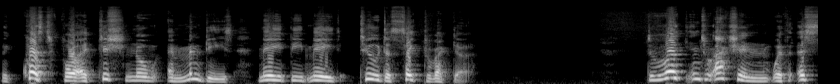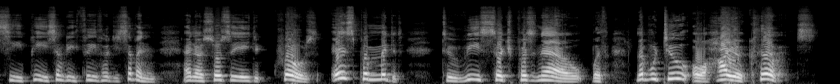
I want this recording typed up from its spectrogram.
Requests for additional amenities may be made to the site director. Direct interaction with SCP-7337 and associated crows is permitted to research personnel with level 2 or higher clearance,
